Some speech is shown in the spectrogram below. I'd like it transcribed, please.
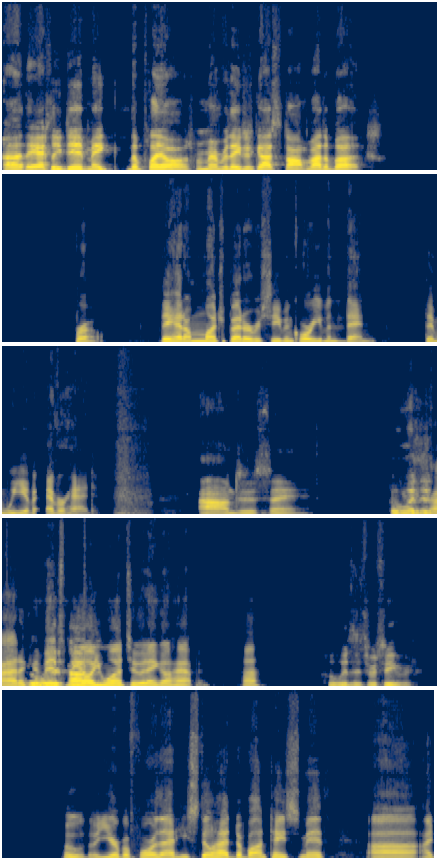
Uh, they actually did make the playoffs. Remember, they just got stomped by the Bucs. Bro. They had a much better receiving corps even then than we have ever had. I'm just saying. Who you was can this? try to convince me all you want to. It ain't gonna happen. Huh? Who was this receiver? Who? The year before that, he still had DeVonta Smith. Uh, I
